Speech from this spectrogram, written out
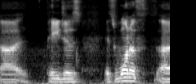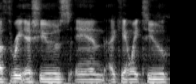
uh pages. It's one of uh, three issues and i can't wait to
